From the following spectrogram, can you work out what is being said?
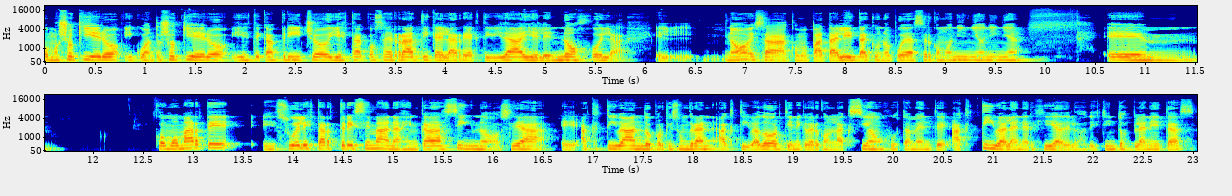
como yo quiero y cuanto yo quiero, y este capricho y esta cosa errática y la reactividad y el enojo y la, ¿no? esa como pataleta que uno puede hacer como niño o niña. Em, como Marte eh, suele estar tres semanas en cada signo, o sea, eh, activando, porque es un gran activador, tiene que ver con la acción justamente, activa la energía de los distintos planetas.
